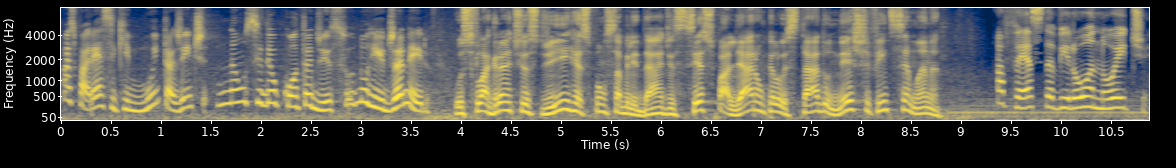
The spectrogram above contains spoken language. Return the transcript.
mas parece que muita gente não se deu conta disso no Rio de Janeiro. Os flagrantes de irresponsabilidade se espalharam pelo estado neste fim de semana. A festa virou à noite.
